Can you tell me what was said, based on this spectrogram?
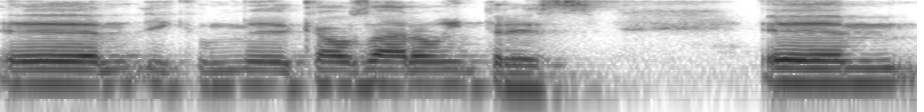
uh, e que me causaram interesse. Um,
